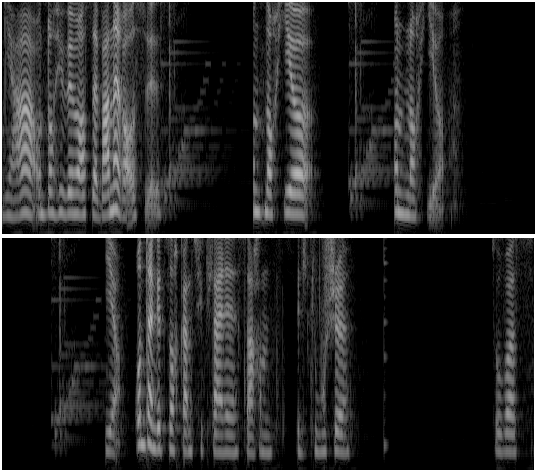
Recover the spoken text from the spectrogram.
Ja, und noch hier, wenn man aus der Wanne raus will. Und noch hier. Und noch hier. Ja. Und dann gibt es noch ganz viele kleine Sachen für die Dusche. Sowas.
